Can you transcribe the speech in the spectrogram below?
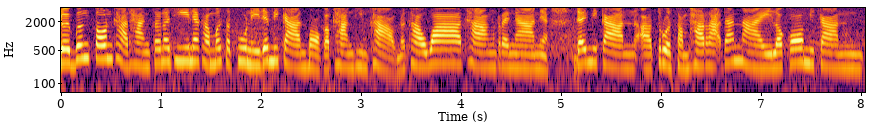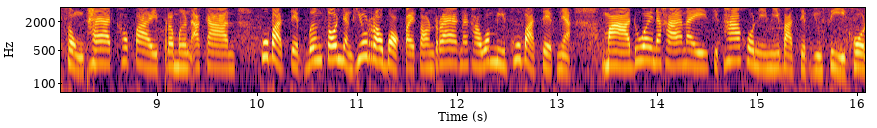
โดยเบื้องต้นค่ะทางเจ้าหน้าที่นะคะเมื่อสักครู่นี้ได้มีการบอกกับทางทีมข่าวนะคะว่าทางแรงงานเนี่ยได้มีการตรวจสัมภาระด้านใน แล้วก็มีการส่งแพทย์เข้าไปประเมินอาการ ผู้บาดเจ็บเบื้องต้นอย่างที่เราบอกไปตอนแรกนะคะว่ามีผู้บาดเจ็บเนี่ยมาด้วยนะคะใน 15 คนนี้มีบาดเจ็บอยู่ 4 คน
